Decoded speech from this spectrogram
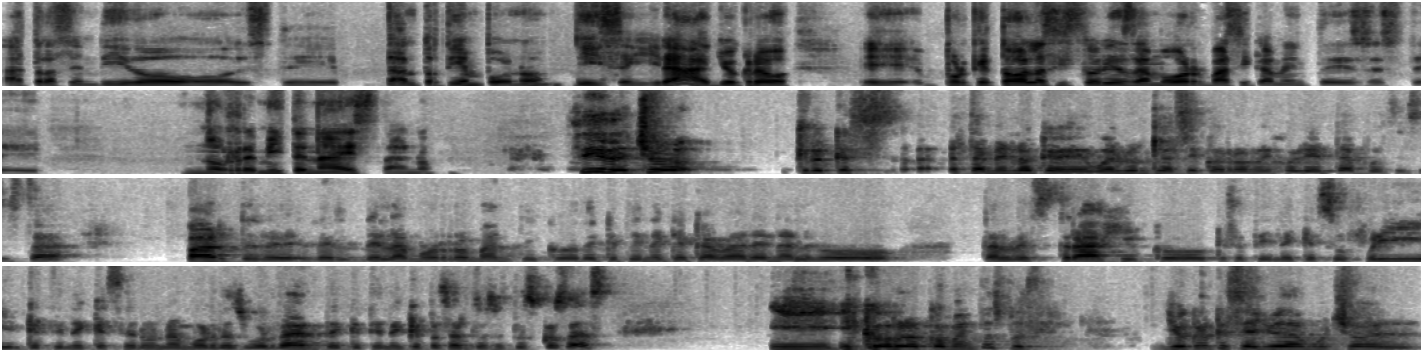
ha trascendido este, tanto tiempo, ¿no? Y seguirá, yo creo, eh, porque todas las historias de amor básicamente es, este, nos remiten a esta, ¿no? Sí, de hecho, creo que es también lo que vuelve un clásico de Romeo y Julieta, pues es esta parte del amor romántico, de que tiene que acabar en algo tal vez trágico, que se tiene que sufrir, que tiene que ser un amor desbordante, que tiene que pasar todas estas cosas. Y, y como lo comentas, pues yo creo que se ayuda mucho el,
